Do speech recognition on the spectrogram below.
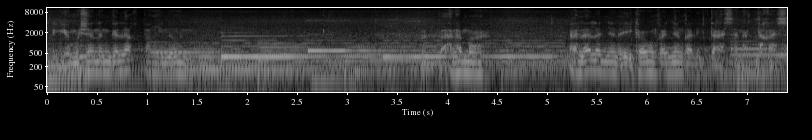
Bigyan mo siya ng galak, Panginoon. Para ma alala niya na ikaw ang kanyang kaligtasan at lakas.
